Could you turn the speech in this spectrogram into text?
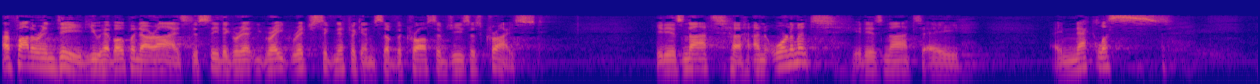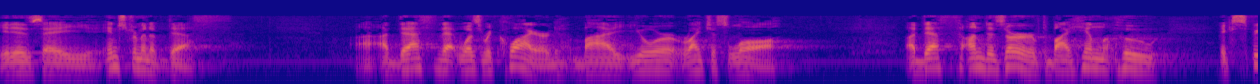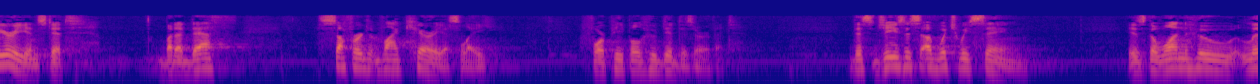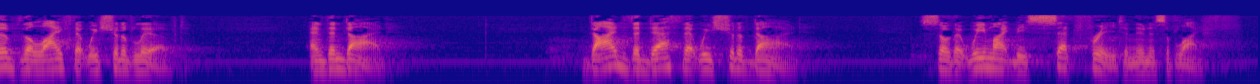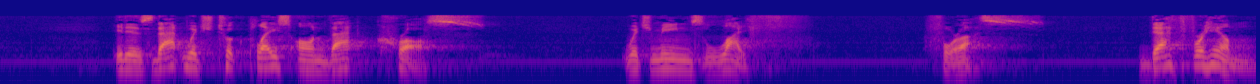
Our Father, indeed, you have opened our eyes to see the great, great rich significance of the cross of Jesus Christ. It is not uh, an ornament. It is not a, a necklace. It is a instrument of death. A death that was required by your righteous law. A death undeserved by him who experienced it, but a death suffered vicariously for people who did deserve it. This Jesus of which we sing is the one who lived the life that we should have lived and then died. Died the death that we should have died so that we might be set free to newness of life. It is that which took place on that cross which means life for us. Death for him,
